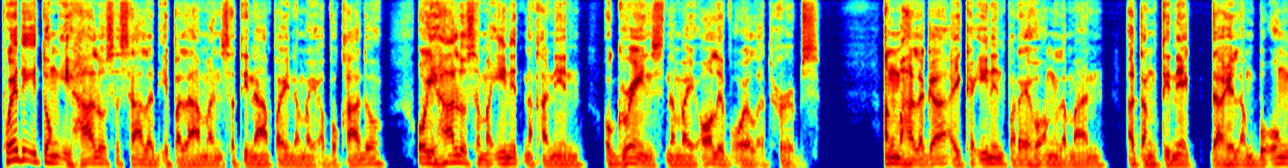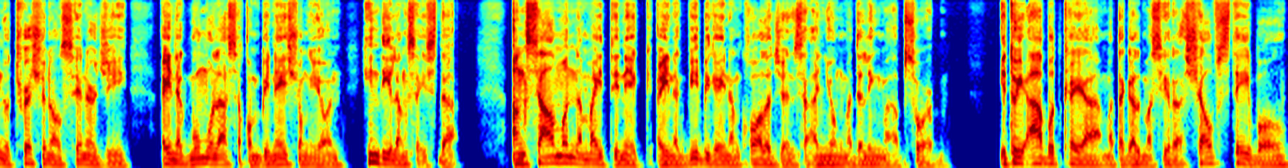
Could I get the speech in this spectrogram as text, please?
Pwede itong ihalo sa salad ipalaman sa tinapay na may avocado o ihalo sa mainit na kanin o grains na may olive oil at herbs. Ang mahalaga ay kainin pareho ang laman at ang tinik dahil ang buong nutritional synergy ay nagmumula sa kombinasyong iyon, hindi lang sa isda. Ang salmon na may tinik ay nagbibigay ng collagen sa anyong madaling maabsorb. Ito'y abot kaya matagal masira shelf-stable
